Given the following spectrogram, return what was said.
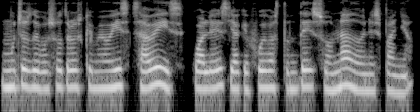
muchos de vosotros que me oís sabéis cuál es, ya que fue bastante sonado en España.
